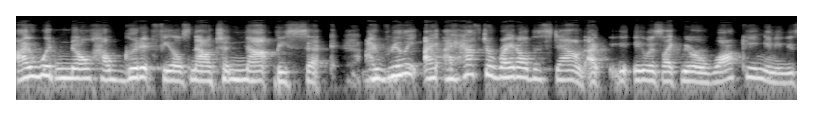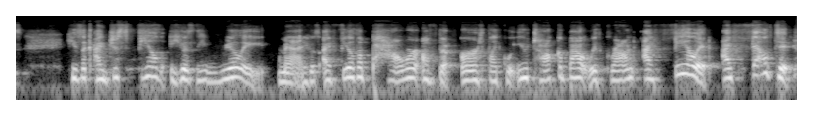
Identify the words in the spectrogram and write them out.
I wouldn't know how good it feels now to not be sick. I mm-hmm. really, I, I have to write all this down. I, it was like we were walking and he was, he's like, I just feel, he was he really mad. He goes, I feel the power of the earth, like what you talk about with ground. I feel it. I felt it.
